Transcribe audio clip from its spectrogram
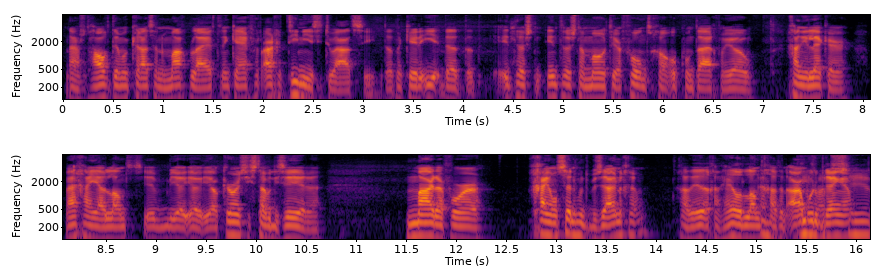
nou, soort half democratisch aan de macht blijft. En dan krijg je een Argentinië-situatie. Dat een keer dat, dat Internationaal Monetair Fonds gewoon opkomt dagen van... Yo, ga niet lekker. Wij gaan jouw land, jouw currency stabiliseren. Maar daarvoor ga je ontzettend moeten bezuinigen. Gaat heel, gaat heel het land gaat in armoede brengen.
